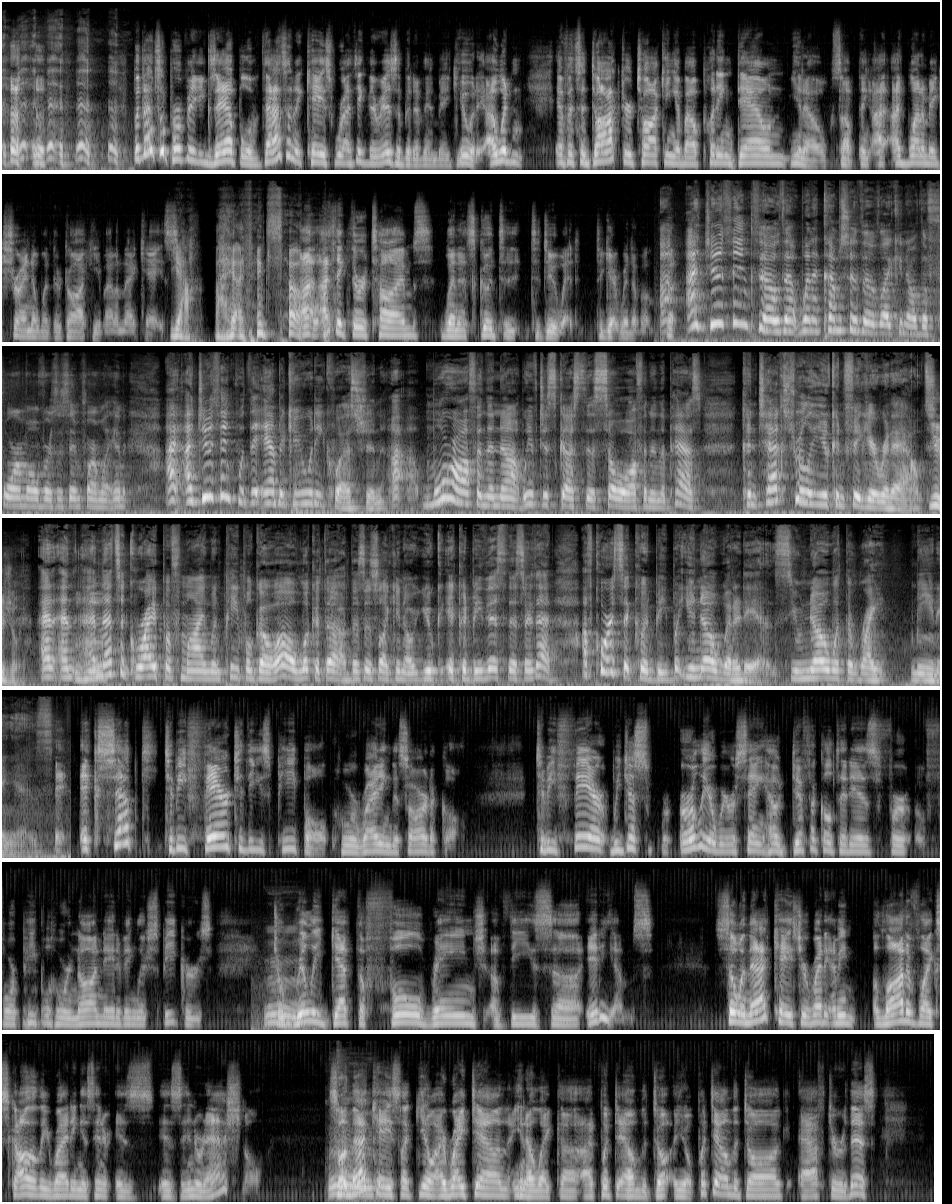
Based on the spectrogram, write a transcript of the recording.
but that's a perfect example of that's in a case where I think there is a bit of ambiguity. I wouldn't, if it's a doctor talking about putting down, you know, something, I, I'd want to make sure I know what they're talking about in that case. yeah, I, I think so. I, I think there are times when it's good to, to do it, to get rid of them. I, But I do think though that when it comes to the like you know the formal versus informal, amb- I, I do think with the ambiguity question, uh, more often than not, we've discussed this so often in the past. Contextually, you can figure it out. Usually. and and, and that's a gripe of mine when people go, "Oh, look at that! This is like you know, you it could be this, this, or that." Of course, it could be, but you know what it is. You know what the right meaning is. Except to be fair to these people who are writing this article, to be fair, we just earlier we were saying how difficult it is for for people who are non-native English speakers to Mm. really get the full range of these uh, idioms. So in that case, you're writing. I mean, a lot of like scholarly writing is inter, is is international. So in that Mm. case, like you know, I write down, you know, like uh, I put down the dog, you know, put down the dog after this,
